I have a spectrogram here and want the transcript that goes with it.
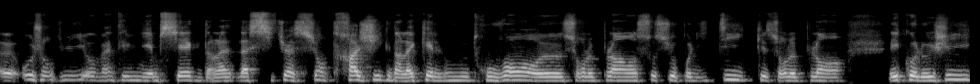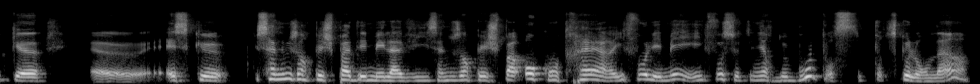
euh, aujourd'hui, au XXIe siècle, dans la, situation tragique dans laquelle nous nous trouvons sur le plan sociopolitique, sur le plan écologique, est-ce que ça ne nous empêche pas d'aimer la vie, ça ne nous empêche pas, au contraire, il faut l'aimer, il faut se tenir debout pour, pour ce que l'on a,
